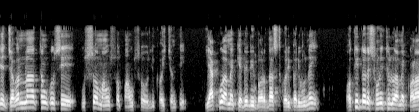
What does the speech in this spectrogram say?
ଯେ ଜଗନ୍ନାଥଙ୍କୁ ସେ ଉଷ ମାଉଁସ ପାଉଁଶ ବୋଲି କହିଛନ୍ତି ୟାକୁ ଆମେ କେବେ ବି ବରଦାସ୍ତ କରିପାରିବୁ ନାହିଁ ଅତୀତରେ ଶୁଣିଥିଲୁ ଆମେ କଳା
